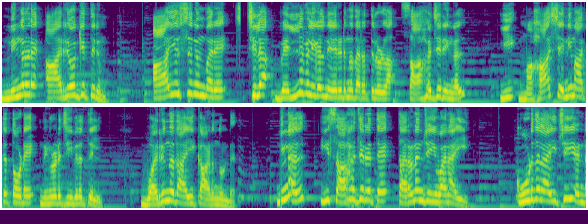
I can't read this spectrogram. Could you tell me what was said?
നിങ്ങളുടെ ആരോഗ്യത്തിനും ആയുസ്സിനും വരെ ചില വെല്ലുവിളികൾ നേരിടുന്ന തരത്തിലുള്ള സാഹചര്യങ്ങൾ ഈ മഹാശനി മാറ്റത്തോടെ നിങ്ങളുടെ ജീവിതത്തിൽ വരുന്നതായി കാണുന്നുണ്ട്. നിങ്ങൾ ഈ സാഹചര്യത്തെ തരണം ചെയ്യുവാനായി കൂടുതലായി ചെയ്യേണ്ട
